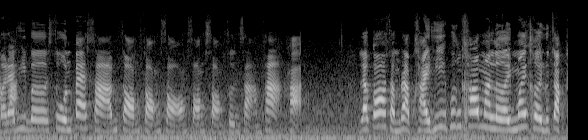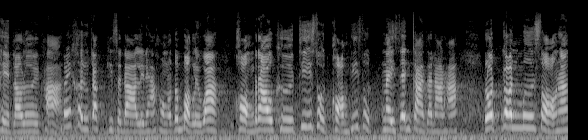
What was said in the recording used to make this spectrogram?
มาได้ค่ะที่เบอร์ 0832222203 ค่ะ ค่ะ แล้วก็สำหรับใครที่เพิ่งเข้ามาเลย ไม่เคยรู้จักเพจเราเลยค่ะ ไม่เคยรู้จักกิษดาเลยนะคะ ของเราต้องบอกเลยว่าของเราคือที่สุดของที่สุดในเส้นกาญจนานะคะรถยนต์มือสองนะ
